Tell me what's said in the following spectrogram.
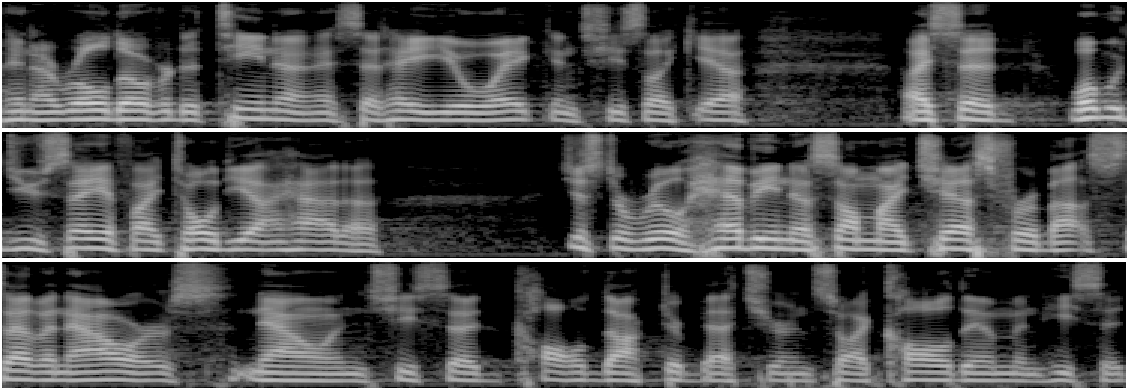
and I rolled over to Tina and I said, Hey, you awake? And she's like, Yeah. I said, What would you say if I told you I had a just a real heaviness on my chest for about seven hours now? And she said, Call Dr. Betcher. And so I called him and he said,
